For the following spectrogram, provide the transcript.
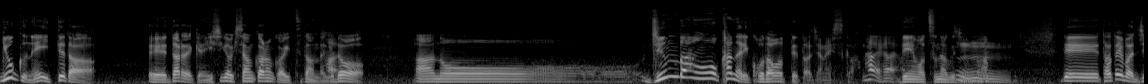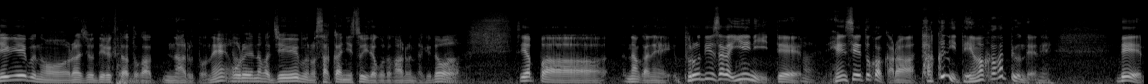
ーよくね言ってた、えー誰だっけね石垣さんかなんか言ってたんだけど、あのー順番をかなりこだわってたじゃないですか。はいはい電話つなぐ順番、うんで例えば JWAVE のラジオディレクターとかになるとね、はい。俺なんか JWAVE の作家に就いたことがあるんだけど、はやっぱなんかねプロデューサーが家にいて、はい。編成とかから宅に電話かかってくんだよねで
